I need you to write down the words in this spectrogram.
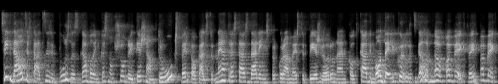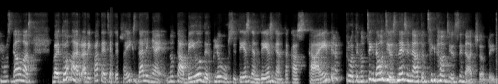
Cik daudz ir tādas, nezinu, puzles gabaliņu, kas mums šobrīd tiešām trūkst, vai ir kaut kādas tur neatrastās daļiņas, par kurām mēs tur bieži vēl runājam, kaut kādi modeļi, kuri līdz galam nav pabeigti, vai ir pabeigti mūsu galvās. Vai tomēr arī pateicoties šai X daļiņai, nu, tā bilde ir kļuvusi diezgan, diezgan skaidra. Proti, nu, cik daudz jūs nezināt un cik daudz jūs zināt šobrīd?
